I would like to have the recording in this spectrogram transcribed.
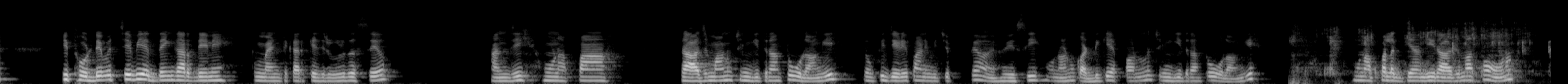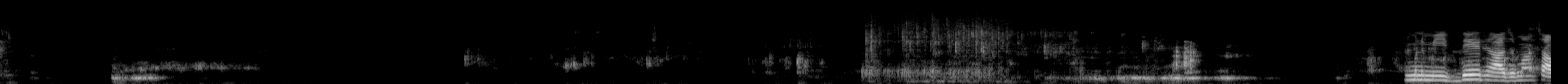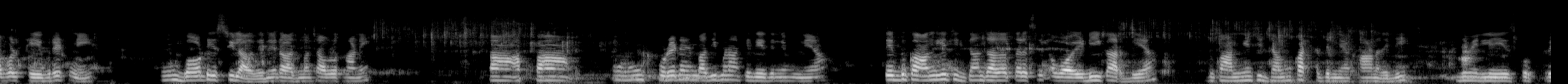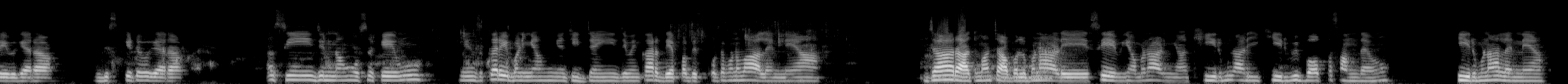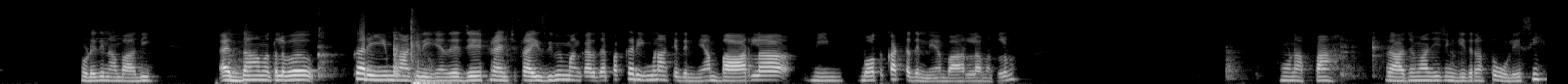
ਕਿ ਤੁਹਾਡੇ ਬੱਚੇ ਵੀ ਇਦਾਂ ਹੀ ਕਰਦੇ ਨੇ ਕਮੈਂਟ ਕਰਕੇ ਜ਼ਰੂਰ ਦੱਸਿਓ। ਹਾਂਜੀ, ਹੁਣ ਆਪਾਂ ਰਾਜਮਾ ਨੂੰ ਚੰਗੀ ਤਰ੍ਹਾਂ ਧੋ ਲਾਂਗੇ, ਕਿਉਂਕਿ ਜਿਹੜੇ ਪਾਣੀ ਵਿੱਚ ਭਿਓਏ ਹੋਏ ਸੀ, ਉਹਨਾਂ ਨੂੰ ਕੱਢ ਕੇ ਆਪਾਂ ਉਹਨਾਂ ਨੂੰ ਚੰਗੀ ਤਰ੍ਹਾਂ ਧੋ ਲਾਂਗੇ। ਹੁਣ ਆਪਾਂ ਲੱਗਿਆਂ ਜੀ ਰਾਜਮਾ ਧੋਣ। ਮਨਮੀਤ ਦੇ ਰਾਜਮਾ ਚਾਵਲ ਫੇਵਰੇਟ ਨੇ। ਉਹਨੂੰ ਬਹੁਤ ਟੇਸਟੀ ਲੱਗਦੇ ਨੇ ਰਾਜਮਾ ਚਾਵਲ ਖਾਣੇ। ਤਾਂ ਆਪਾਂ ਉਹਨੂੰ ਥੋੜੇ ਟਾਈਮ ਬਾਅਦ ਹੀ ਬਣਾ ਕੇ ਦੇ ਦਿੰਨੇ ਹੁੰਨੇ ਆ ਤੇ ਦੁਕਾਨ ਦੀਆਂ ਚੀਜ਼ਾਂ ਜ਼ਿਆਦਾਤਰ ਅਸੀਂ ਅਵੋਇਡ ਹੀ ਕਰਦੇ ਆ ਦੁਕਾਨ ਦੀਆਂ ਚੀਜ਼ਾਂ ਨੂੰ ਘੱਟ ਦਿੰਨੇ ਆ ਖਾਣ ਦੇ ਲਈ। ਜਿਵੇਂ ਲੇਜ਼, ਕੁਰਕਰੇ ਵਗੈਰਾ, ਬਿਸਕਿਟ ਵਗੈਰਾ। ਅਸੀਂ ਜਿੰਨਾ ਹੋ ਸਕੇ ਉਹਨੂੰ ਮੀਨਸ ਘਰੇ ਬਣੀਆਂ ਹੋਈਆਂ ਚੀਜ਼ਾਂ ਹੀ, ਜਿਵੇਂ ਘਰ ਦੇ ਆਪਾਂ ਬਿਸਕੁਟ ਬਣਵਾ ਲੈਂਦੇ ਆ ਜਾਂ ਰਾਜਮਾ ਚਾਵਲ ਬਣਾ ਲਏ, ਸੇਵੀਆਂ ਬਣਾ ਲਈਆਂ, ਖੀਰ ਬਣਾ ਲਈ, ਖੀਰ ਵੀ ਬਹੁਤ ਪਸੰਦ ਹੈ ਉਹਨੂੰ। ਖੀਰ ਬਣਾ ਲੈਂਦੇ ਆ ਥੋੜੇ ਦਿਨਾਂ ਬਾਅਦ ਹੀ। ਐਦਾਂ ਮਤਲਬ ਘਰੇ ਹੀ ਬਣਾ ਕੇ ਦੇ ਜਾਂਦੇ ਜੇ ਫ੍ਰੈਂਚ ਫ੍ਰਾਈਜ਼ ਦੀ ਵੀ ਮੰਗ ਕਰਦਾ ਆਪਾਂ ਘਰੇ ਹੀ ਬਣਾ ਕੇ ਦਿੰਨੇ ਆ ਬਾਹਰਲਾ ਨਹੀਂ, ਬਹੁਤ ਘੱਟ ਦਿੰਨੇ ਆ ਬਾਹਰਲਾ ਮਤਲਬ। ਹੁਣ ਆਪਾਂ ਰਾਜਮਾ ਜੀ ਚੰਗੀ ਤਰ੍ਹਾਂ ਧੋ ਲਏ ਸੀ।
